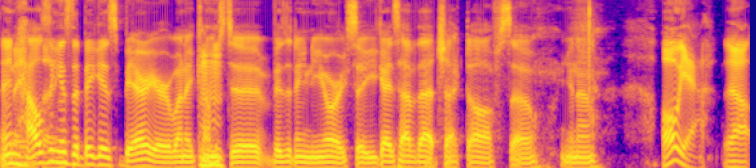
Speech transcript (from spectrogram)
And housing thing. is the biggest barrier when it Mm-hmm. comes to visiting New York. So you guys have that checked off. So you know, Oh yeah. Yeah.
